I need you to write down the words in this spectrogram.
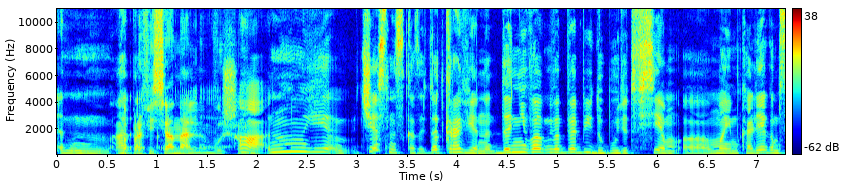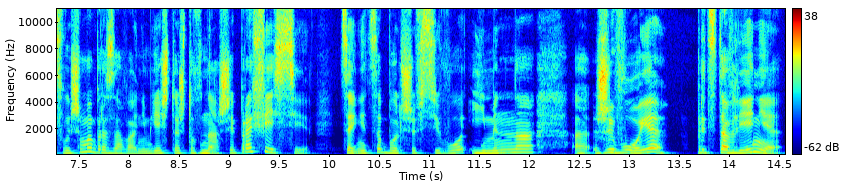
О а, профессиональном высшем. А, ну, я, честно сказать, откровенно, да не в, в обиду будет всем э, моим коллегам с высшим образованием. Я считаю, что в нашей профессии ценится больше всего именно э, живое представление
